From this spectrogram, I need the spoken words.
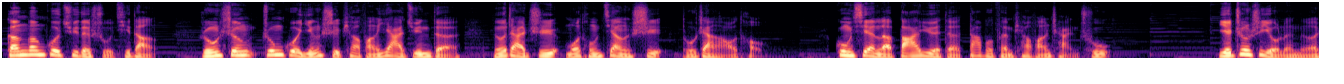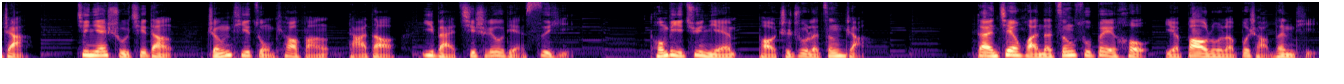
刚刚过去的暑期档，荣升中国影史票房亚军的《哪吒之魔童降世》独占鳌头，贡献了八月的大部分票房产出。也正是有了哪吒，今年暑期档整体总票房达到一百七十六点四亿，同比去年保持住了增长。但渐缓的增速背后也暴露了不少问题。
